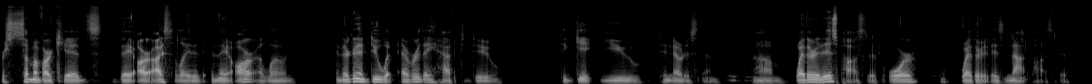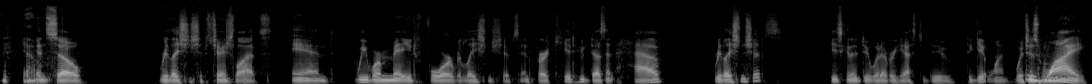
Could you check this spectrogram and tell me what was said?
for some of our kids, they are isolated and they are alone and they're going to do whatever they have to do to get you to notice them, um, whether it is positive or whether it is not positive. Yeah. And so relationships change lives and we were made for relationships. And for a kid who doesn't have relationships, he's going to do whatever he has to do to get one, which is Mhm. why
